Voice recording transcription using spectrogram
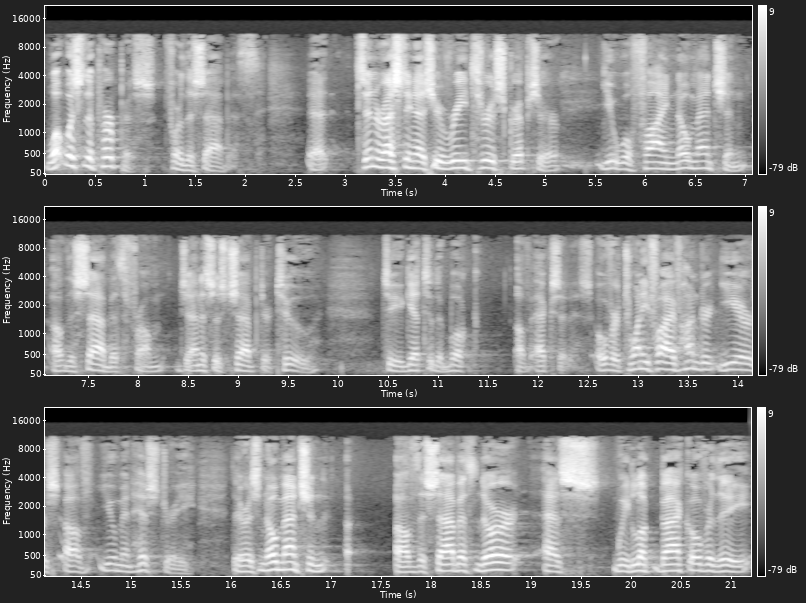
What was the purpose for the Sabbath? Uh, it's interesting as you read through Scripture, you will find no mention of the Sabbath from Genesis chapter 2 till you get to the book of Exodus. Over 2,500 years of human history, there is no mention of the Sabbath, nor as we look back over the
